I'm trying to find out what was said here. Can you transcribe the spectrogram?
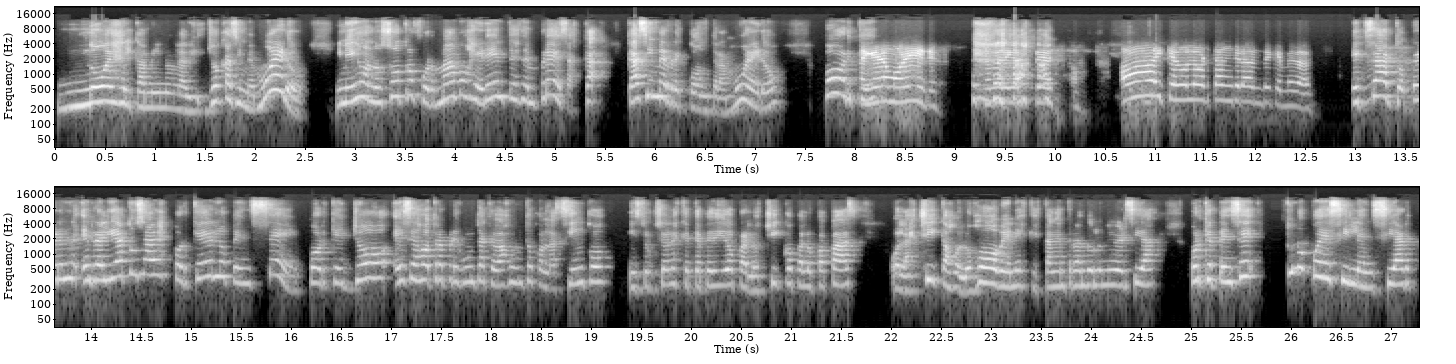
no es el camino en la vida. Yo casi me muero. Y me dijo, nosotros formamos gerentes de empresas, casi me recontramuero, porque... Te quiero morir, no me digas eso. Ay, qué dolor tan grande que me das. Exacto, pero en, realidad tú sabes por qué lo pensé, porque yo, esa es otra pregunta que va junto con las cinco instrucciones que te he pedido para los chicos, para los papás, o las chicas o los jóvenes que están entrando a la universidad, porque pensé, tú no puedes silenciar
